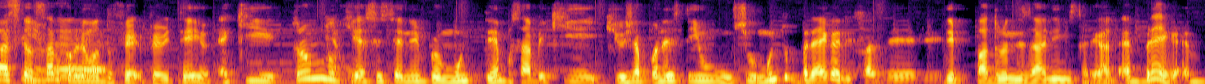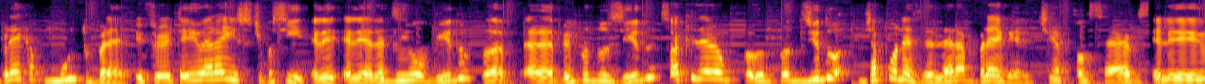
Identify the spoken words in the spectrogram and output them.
assim, Então, sabe é, o problema do Fa- Fairy Tail? É que todo mundo que assiste anime por muito tempo sabe que, que os japoneses têm um estilo muito brega de fazer, de, de padronizar animes, tá ligado? É brega, é brega, muito brega. E o Fairy Tail era isso, tipo assim, ele, ele era desenvolvido, era bem produzido, só que ele era pro- produzido japonês, ele era brega, ele tinha fanservice, ele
